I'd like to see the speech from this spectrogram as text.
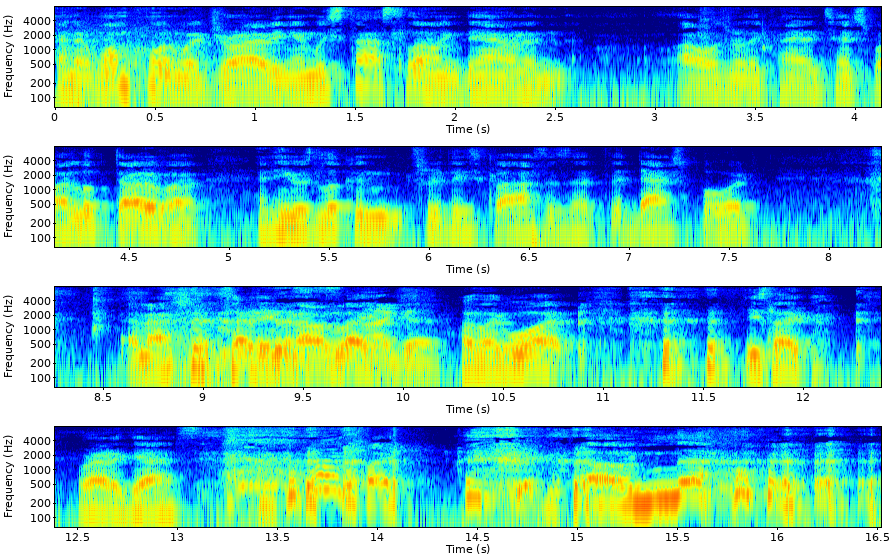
And at one point we're driving and we start slowing down and I wasn't really paying attention, but I looked over and he was looking through these glasses at the dashboard And I looked at him and I was like. I was like, what? He's like, we're out of gas. I was like, oh no,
